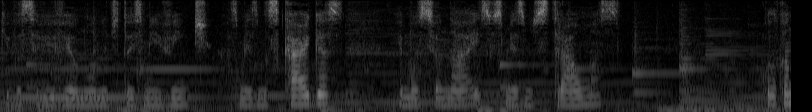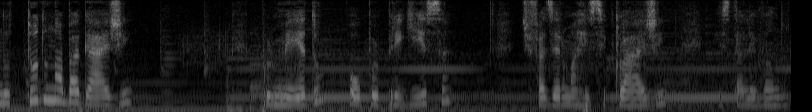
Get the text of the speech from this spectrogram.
que você viveu no ano de 2020 as mesmas cargas emocionais, os mesmos traumas, colocando tudo na bagagem por medo ou por preguiça de fazer uma reciclagem, está levando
